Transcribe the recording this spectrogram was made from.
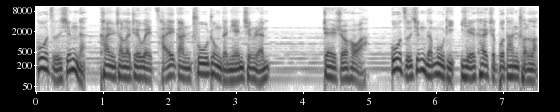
郭子兴呢，看上了这位才干出众的年轻人。这时候啊。郭子兴的目的也开始不单纯了。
